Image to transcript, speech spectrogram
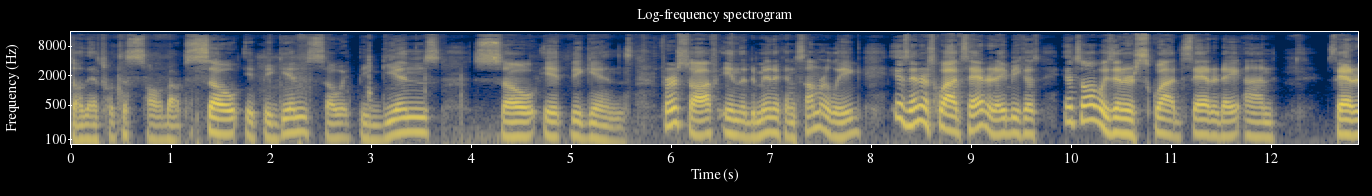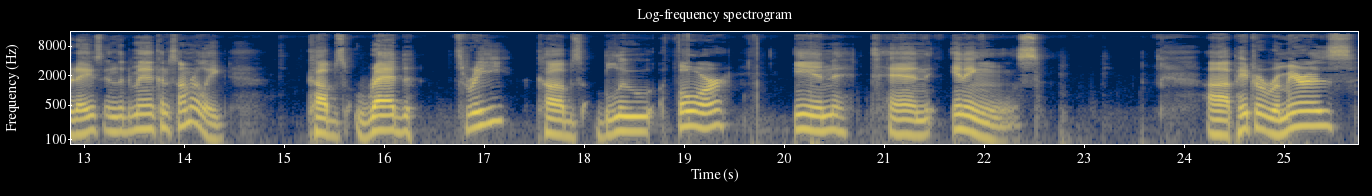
So that's what this is all about. So it begins, so it begins, so it begins. First off, in the Dominican Summer League is Inter Squad Saturday because it's always Inter Squad Saturday on Saturdays in the Dominican Summer League. Cubs red 3, Cubs blue 4 in 10 innings. Uh, Pedro Ramirez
